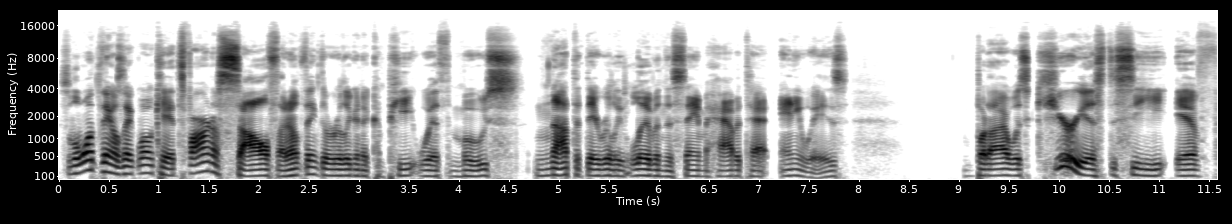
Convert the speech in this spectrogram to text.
So the one thing I was like, well, okay, it's far enough south. I don't think they're really going to compete with moose. Not that they really live in the same habitat, anyways. But I was curious to see if,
